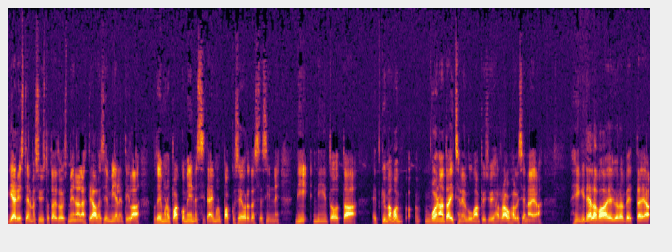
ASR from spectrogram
järjestelmä syystä tai toista meinaa lähteä alhaiseen mielentilaan, mutta ei mun ole pakko mennä sitä, ei mun ole pakko seurata sitä sinne. Ni, niin tota, että kyllä mä voin, voin antaa itseni luvan pysyä ihan rauhallisena ja hengitellä vaan ja juoda vettä ja,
